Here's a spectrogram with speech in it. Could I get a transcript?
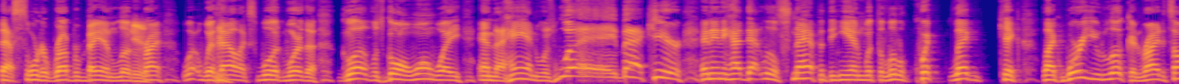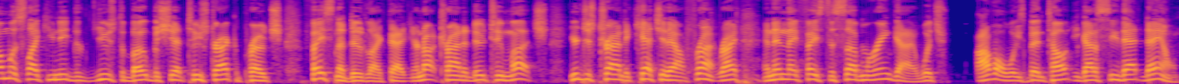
that sort of rubber band look, Yeah. right? W- With Alex Wood, where the glove was going one way and the hand was way back here, and then he had that little snap at the end with the little quick leg kick. Like, where are you looking, right? It's almost like you need to use the Bo Bichette two strike approach facing a dude like that. You're not trying to do too much, you're just trying to catch it out front, right? And then they faced the submarine guy, which I've always been taught you got to see that down.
